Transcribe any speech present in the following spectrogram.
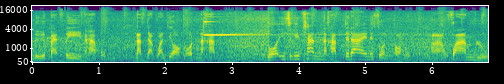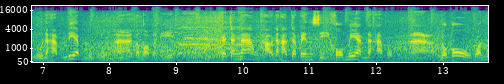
หรือ 8 ปีนะครับผม นับจากวันที่ออกรถนะครับ ตัว Inscription นะครับ จะได้ในส่วนของอความหรูนะครับ เรียบหรู ต้องบอกแบบนี้กระจังหน้าของเขานะครับจะเป็นสีโครเมียมนะครับผมโลโก้วอลโว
